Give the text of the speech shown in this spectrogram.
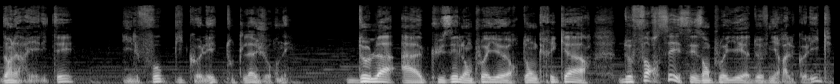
dans la réalité, il faut picoler toute la journée. De là à accuser l'employeur, donc Ricard, de forcer ses employés à devenir alcooliques,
